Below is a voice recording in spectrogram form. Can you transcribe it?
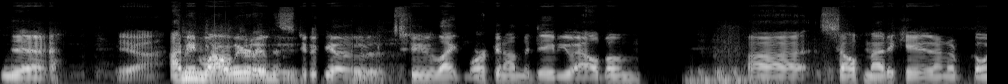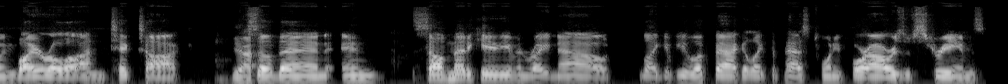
Yeah, yeah. I mean, while we were in the studio too, like working on the debut album, uh, self medicated ended up going viral on TikTok. Yeah. So then, and self medicated even right now, like if you look back at like the past 24 hours of streams,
